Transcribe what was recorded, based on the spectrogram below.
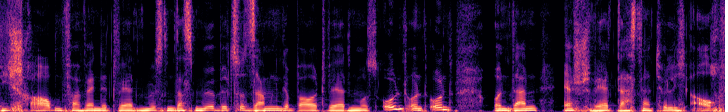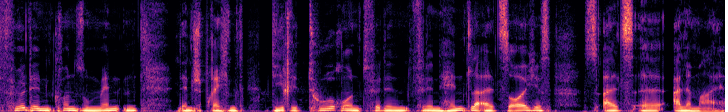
die Schrauben verwendet werden müssen, das Möbel zusammengebaut werden muss und, und, und. Und dann erschwert das natürlich auch für den Konsumenten entsprechend die Retour und für den, für den Händler als solches als äh, allemal.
